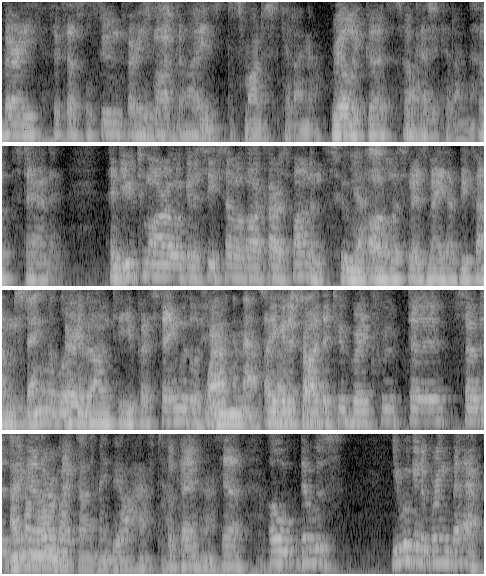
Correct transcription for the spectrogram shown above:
very successful student, very he's, smart guy. He's the smartest kid I know. Really good. Smartest Okay. kid I know. Outstanding. And you tomorrow are going to see some of our correspondents who Yes. our listeners may have become I'm staying with very Lachute, to you. But staying with Lachute, wearing a mask. are you going to try the two grapefruit uh, sodas I together don't know about next? that. Maybe I'll have to. Okay. Yeah. Yeah. Oh, there was. You were going to bring back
